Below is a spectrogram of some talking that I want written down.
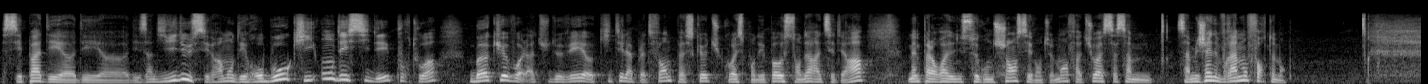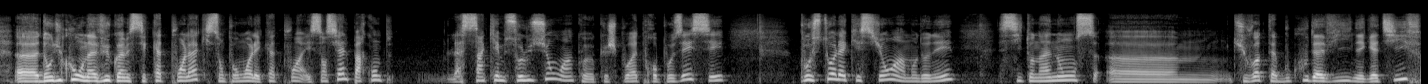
c'est pas des, des, individus, c'est vraiment des robots qui ont décidé pour toi bah, que voilà, tu devais quitter la plateforme parce que tu correspondais pas aux etc. Même pas le droit d'une seconde chance éventuellement. Enfin, tu vois, ça, ça me, ça me gêne vraiment fortement. Euh, donc du coup, on a vu quand même ces quatre points-là qui sont pour moi les quatre points essentiels. Par contre, la cinquième solution hein, que, je pourrais te proposer, c'est pose-toi la question à un moment donné, si ton annonce, euh, tu vois que tu as beaucoup d'avis négatifs,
